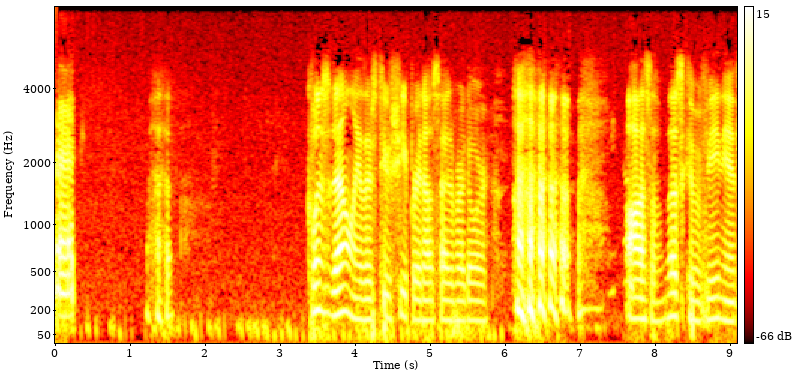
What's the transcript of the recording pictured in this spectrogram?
bed. coincidentally there's two sheep right outside of our door. awesome. That's convenient.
